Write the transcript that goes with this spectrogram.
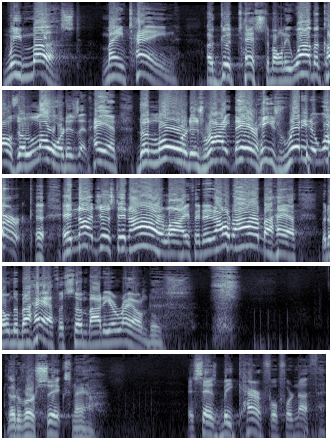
We must maintain a good testimony. Why? Because the Lord is at hand. The Lord is right there. He's ready to work. And not just in our life and on our behalf, but on the behalf of somebody around us. Go to verse 6 now. It says, Be careful for nothing.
